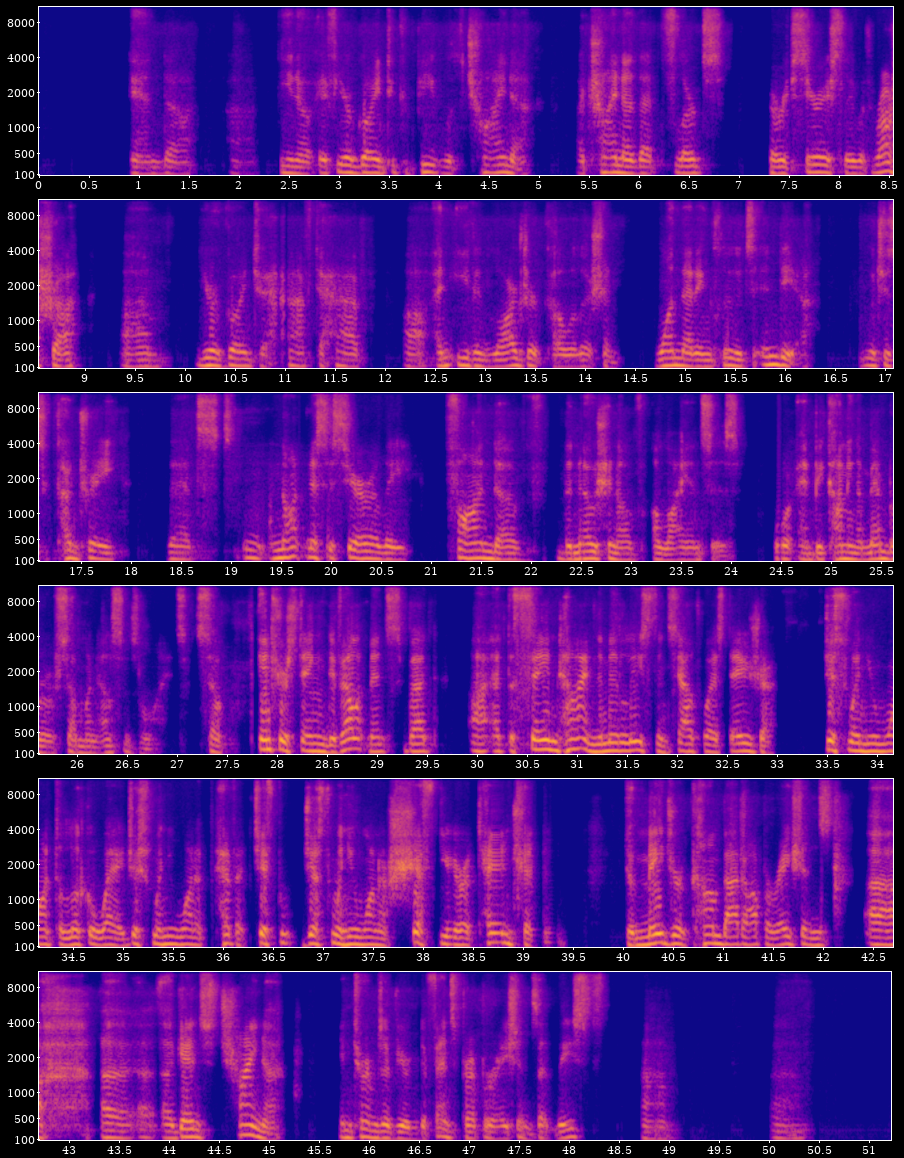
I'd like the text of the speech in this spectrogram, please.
And, uh, uh, you know, if you're going to compete with China, a China that flirts very seriously with Russia, um, you're going to have to have uh, an even larger coalition, one that includes India, which is a country that's not necessarily fond of the notion of alliances or, and becoming a member of someone else's alliance. So interesting developments, but uh, at the same time, the Middle East and Southwest Asia, just when you want to look away, just when you want to pivot, just, just when you want to shift your attention to major combat operations uh, uh, against China in terms of your defense preparations, at least. Um, uh,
